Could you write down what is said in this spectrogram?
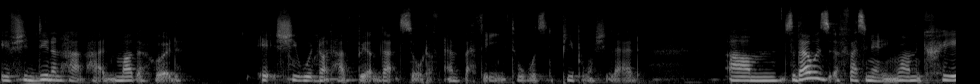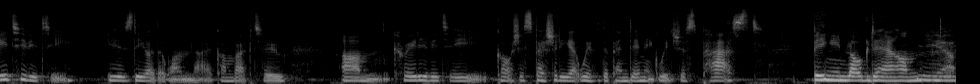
If she didn't have had motherhood, it, she would not have built that sort of empathy towards the people she led. Um, so that was a fascinating one. Creativity is the other one that I come back to. Um, creativity, gosh, especially with the pandemic we just passed, being in lockdown, Yeah.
